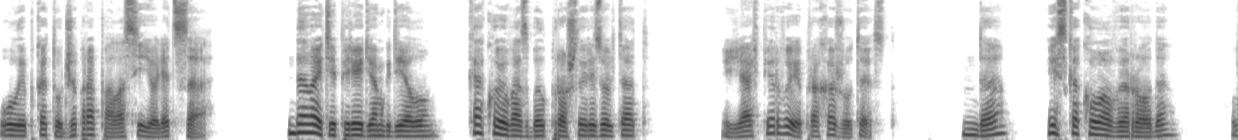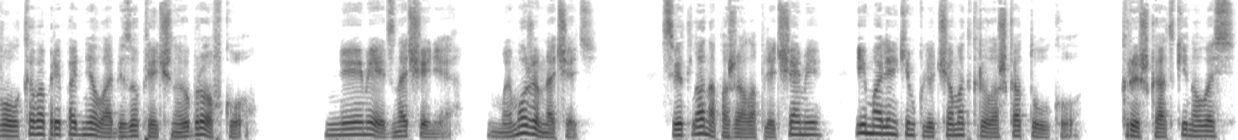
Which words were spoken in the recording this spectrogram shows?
Улыбка тут же пропала с ее лица. «Давайте перейдем к делу. Какой у вас был прошлый результат?» «Я впервые прохожу тест». «Да? Из какого вы рода?» Волкова приподняла безупречную бровку. «Не имеет значения. Мы можем начать?» Светлана пожала плечами и маленьким ключом открыла шкатулку, Крышка откинулась,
